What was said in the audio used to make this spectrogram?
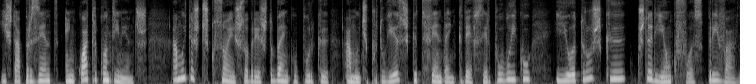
e está presente em quatro continentes. Há muitas discussões sobre este banco porque há muitos portugueses que defendem que deve ser público e outros que gostariam que fosse privado.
